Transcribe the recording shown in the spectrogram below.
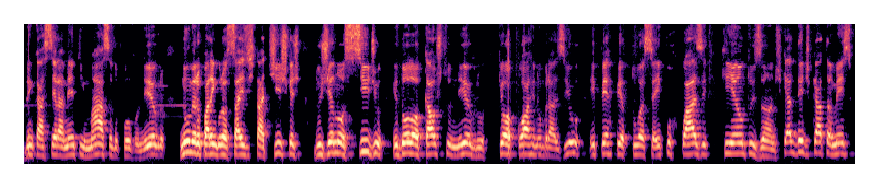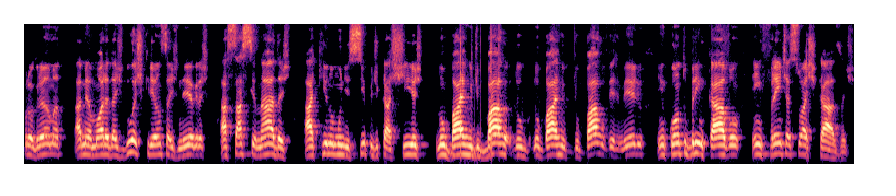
do encarceramento em massa do povo negro, número para engrossar as estatísticas do genocídio e do holocausto negro que ocorre no Brasil e perpetua-se aí por quase 500 anos. Quero dedicar também esse programa à memória das duas crianças negras assassinadas aqui no município de Caxias, no bairro de Barro, do, no bairro de Barro Vermelho, enquanto brincavam em frente às suas casas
